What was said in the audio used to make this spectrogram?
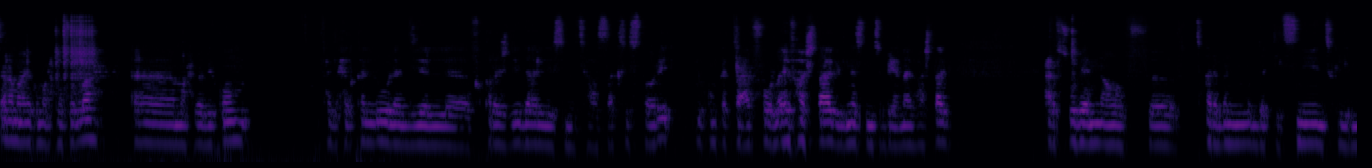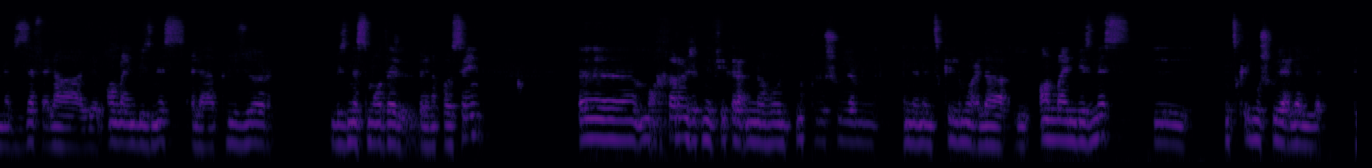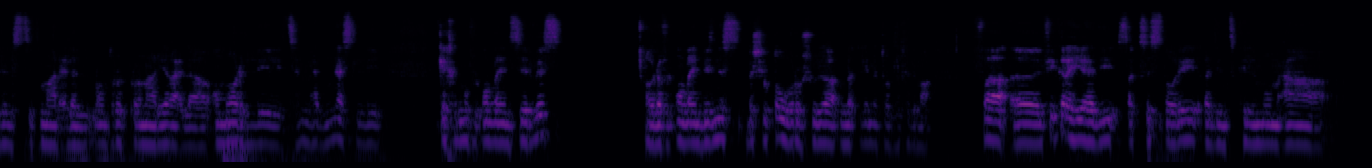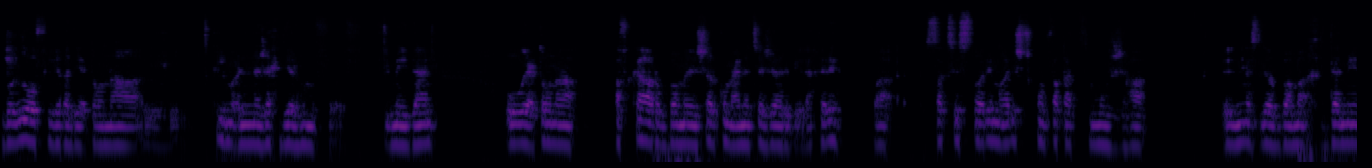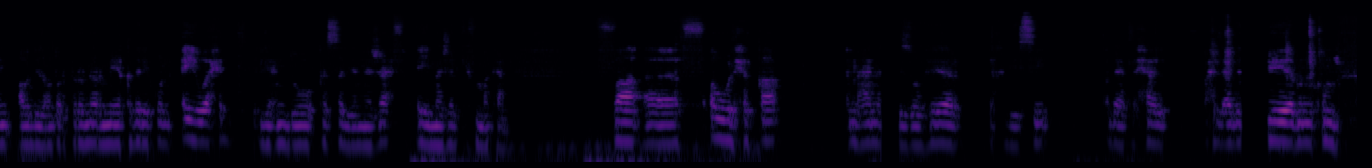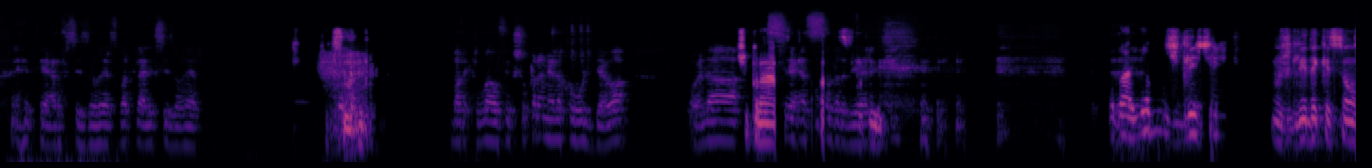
السلام عليكم ورحمة الله. آه مرحبا بكم في هذه الحلقة الأولى ديال فقرة جديدة اللي سميتها success story كلكم كتعرفوا Live Hashtag الناس المتبعين Live Hashtag عرفتوا بأنه في تقريبا مدة ثلاث سنين تكلمنا بزاف على ال online business على plusieurs business model بين قوسين. آه مؤخرا جاتني الفكرة أنه نتنقلوا شوية من أننا نتكلموا على ال online business نتكلموا شوية على على الاستثمار على ال entrepreneuriat على أمور اللي تهم هاد الناس اللي كيخدموا في ال online service ولا في ال online business باش يطوروا شوية les méthodes الخدمة. فالفكرة هي هذه success story غادي نتكلموا مع ضيوف اللي غادي يعطونا يتكلموا على النجاح ديالهم في الميدان ويعطونا أفكار ربما يشاركوا معنا تجارب إلى آخره. ف success story ما غاديش تكون فقط موجهة للناس اللي ربما خدامين أو des entrepreneurs mais يقدر يكون أي واحد اللي عنده قصة ديال النجاح في أي مجال كيف ما كان. ففي آه، أول حلقة معنا زهير الخديسي بطبيعة الحال واحد العدد كبير منكم كيعرف سي زهير تبارك الله عليك سي زهير بارك الله فيك. شكرا على قبول الدعوة وعلى سعة الصدر ديالك. شي موجد لي des questions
